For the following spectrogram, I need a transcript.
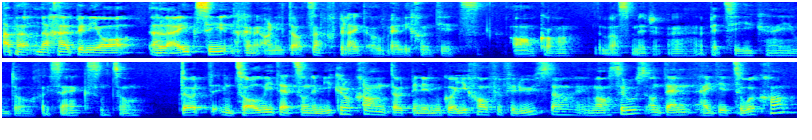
aber nachher bin ich auch allein gewesen. Nachher habe ich tatsächlich überlegt, oh, welche könnte ich jetzt angehen, was wir äh, eine Beziehung haben und auch ein Sex und so dort im Zollweid hat so eine Mikro und dort bin ich immer einkaufen für uns da im Wasserhaus und dann haben die zugehauen,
